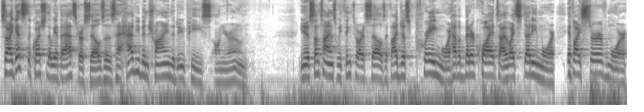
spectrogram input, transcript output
So I guess the question that we have to ask ourselves is have you been trying to do peace on your own? You know, sometimes we think to ourselves, if I just pray more, have a better quiet time, if I study more, if I serve more,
